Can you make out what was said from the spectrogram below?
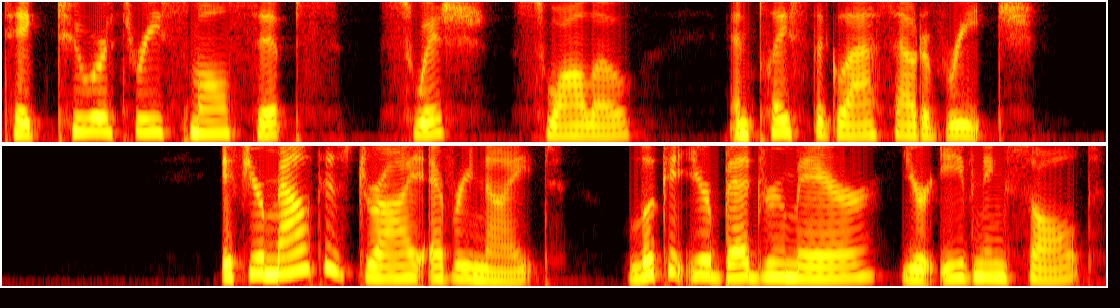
Take two or three small sips, swish, swallow, and place the glass out of reach. If your mouth is dry every night, look at your bedroom air, your evening salt,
